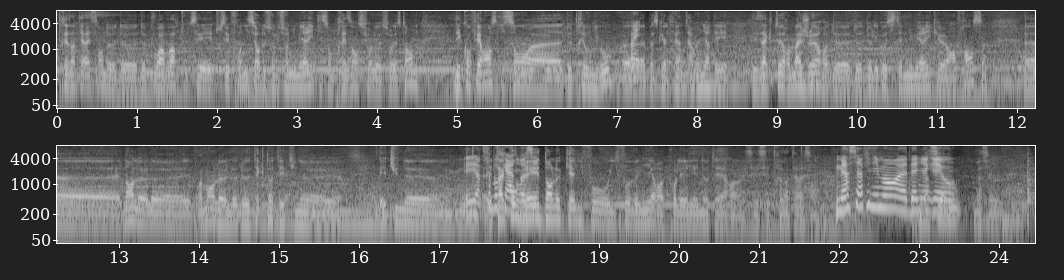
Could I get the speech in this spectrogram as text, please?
très intéressant de, pouvoir voir tous ces, tous ces fournisseurs de solutions numériques qui sont présents sur le, sur le stand. Des conférences qui sont de très haut niveau, parce qu'elle fait intervenir des, acteurs majeurs de, l'écosystème numérique en France. non, le, vraiment, le, le, est une est une et un, congrès dans lequel il faut il faut venir pour les, notaires. C'est très intéressant. Merci infiniment, euh, Damien Merci Merci à vous.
